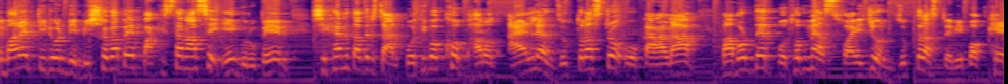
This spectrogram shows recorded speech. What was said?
এবারের টি টোয়েন্টি বিশ্বকাপে পাকিস্তান আছে এ গ্রুপে। সেখানে তাদের চার প্রতিপক্ষ ভারত, আয়ারল্যান্ড, যুক্তরাষ্ট্র ও কানাডা। বাবরদের প্রথম ম্যাচ ছয় জুন যুক্তরাষ্ট্রের বিপক্ষে।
